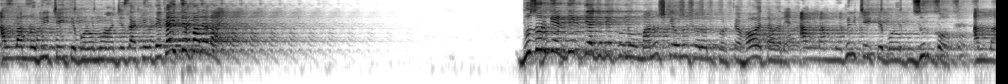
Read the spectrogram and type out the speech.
আল্লাহ নবীর চাইতে বড় মহাজেজা কেউ দেখাইতে পারে না বুজুর্গের দিক দিয়ে যদি কোনো মানুষকে অনুসরণ করতে হয়, তাহলে আল্লাহ নবীর চাইতে বড় বুজুর্গ আল্লাহ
